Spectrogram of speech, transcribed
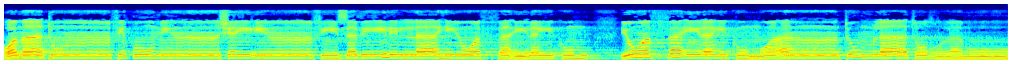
وما تنفقوا من شيء في سبيل الله يوفى اليكم يوفى اليكم وأنتم لا تظلمون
